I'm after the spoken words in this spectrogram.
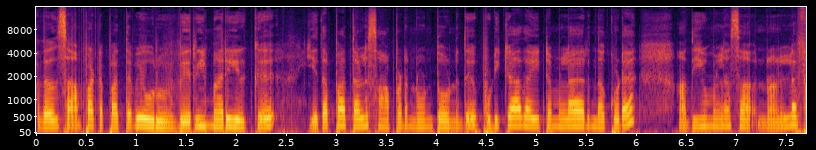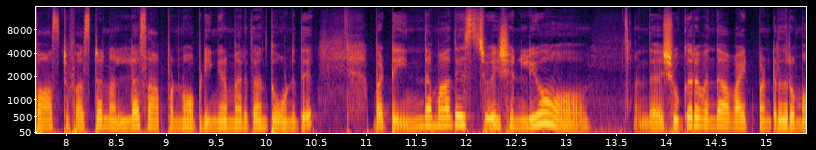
அதாவது சாப்பாட்டை பார்த்தாவே ஒரு வெறி மாதிரி இருக்குது எதை பார்த்தாலும் சாப்பிடணும்னு தோணுது. பிடிக்காத ஐட்டமெல்லாம் இருந்தால் கூட அதிகமெல்லாம் சா நல்லா ஃபாஸ்ட்டு ஃபாஸ்ட்டாக நல்லா சாப்பிட்ணும் அப்படிங்கிற மாதிரி தான் தோணுது. பட் இந்த மாதிரி சுச்சுவேஷன்லேயும் அந்த சுகரை வந்து அவாய்ட் பண்ணுறது ரொம்ப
